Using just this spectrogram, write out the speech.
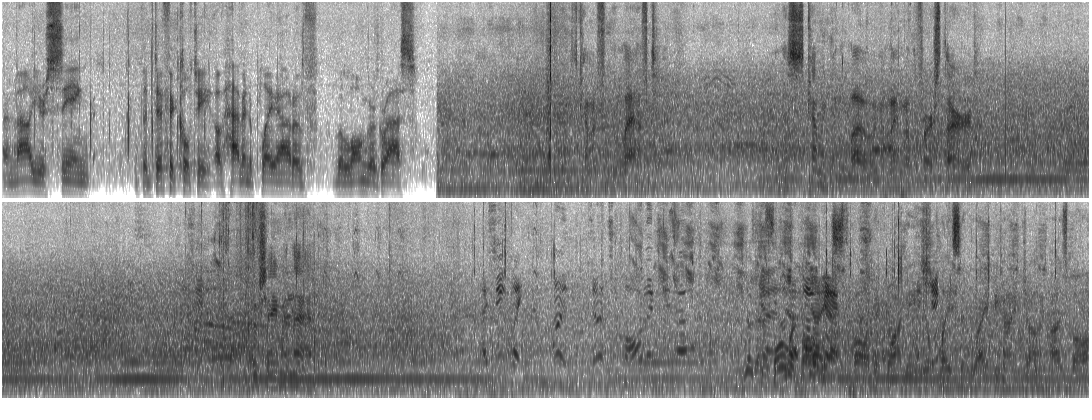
And now you're seeing the difficulty of having to play out of the longer grass. It's coming from the left. And this is coming in low and landing on the first third. No shame in that. I think, like, oh, is that a ball next to you? Look, Yeah. forward ball. Yeah. Yes. Ball, Nick Watney. He'll place it right behind John Huh's ball.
